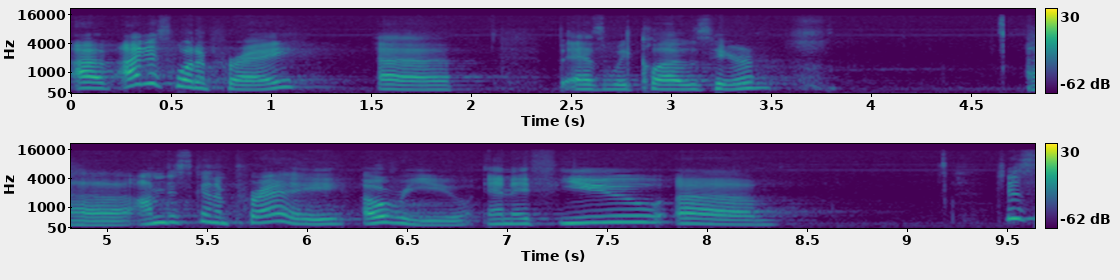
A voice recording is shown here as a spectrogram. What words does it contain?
I, I just want to pray uh, as we close here. Uh, I'm just going to pray over you. And if you uh, just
